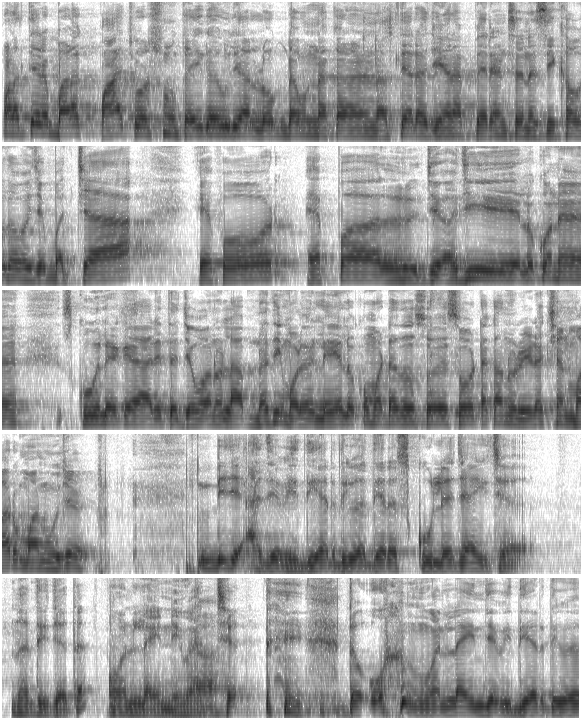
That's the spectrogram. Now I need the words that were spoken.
પણ અત્યારે બાળક પાંચ વર્ષનું થઈ ગયું છે આ લોકડાઉનના કારણે, અત્યારે હજી એના પેરેન્ટ્સ એને શીખવતા હોય છે, બચ્ચા, એ ફોર એપલ. જે હજી એ લોકોને સ્કૂલે કે આ રીતે જવાનો લાભ નથી મળ્યો, એટલે એ લોકો માટે તો સો સો ટકાનું રિડક્શન મારું માનવું છે. બીજે આજે વિદ્યાર્થીઓ અત્યારે સ્કૂલે જાય છે. નથી જતા ઓનલાઈનની વાત છે. તો ઓનલાઈન જે વિદ્યાર્થીઓ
